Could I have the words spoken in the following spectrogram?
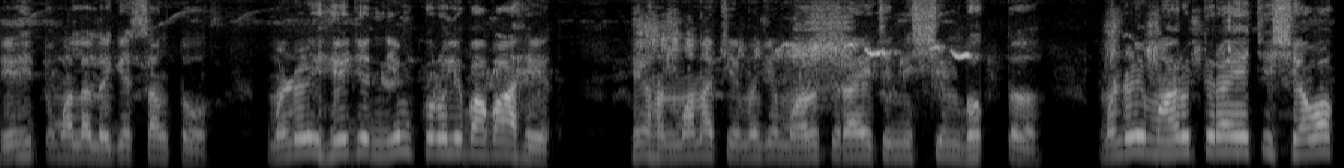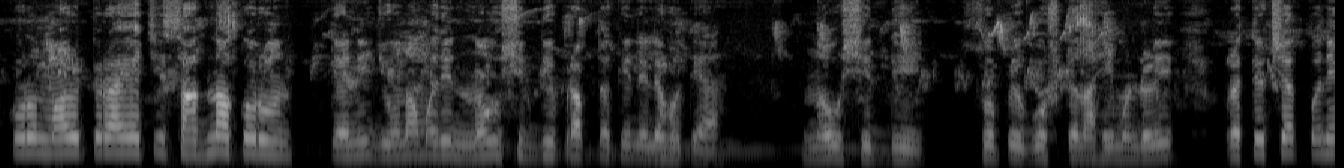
तेही तुम्हाला लगेच सांगतो. मंडळी हे जे नियम बाबा आहेत हे हनुमानाचे म्हणजे मारुतीरायाचे निश्चिम भक्त. मंडळी मारुतीरायाची सेवा करून मारुतीरायाची साधना करून त्यांनी जीवनामध्ये नऊ सिद्धी प्राप्त केलेल्या होत्या. नऊ सिद्धी. सोपी गोष्ट नाही मंडळी. प्रत्यक्षातपणे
